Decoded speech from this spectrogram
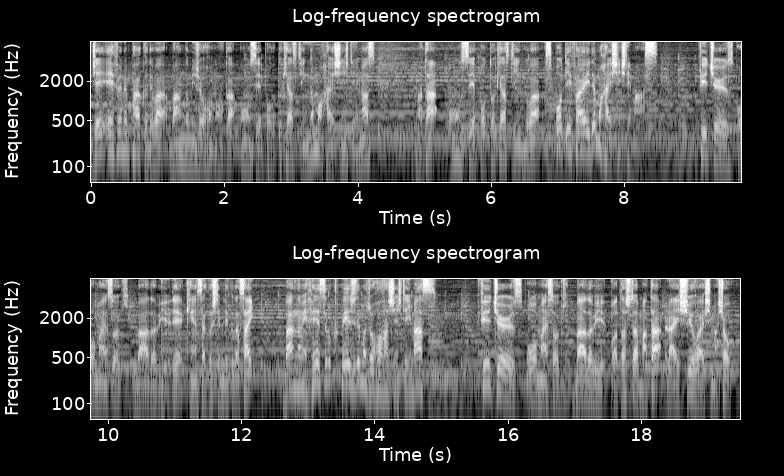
JFN パークでは番組情報のほか音声ポッドキャスティングも配信しています。また音声ポッドキャスティングは Spotify でも配信しています。Futures 大前早期バードビューで検索してみてください。番組 Facebook ページでも情報発信しています。Futures 大前早期バードビュー私とはまた来週お会いしましょう。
